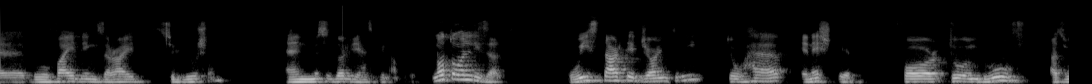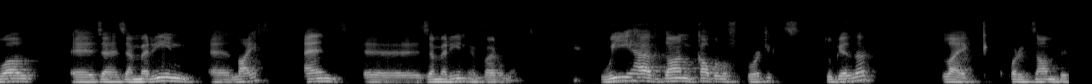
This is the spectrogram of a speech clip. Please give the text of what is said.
uh, providing the right solution and methodology has been approved. Not only that, we started jointly to have initiatives for to improve as well uh, the, the marine uh, life and uh, the marine environment. We have done a couple of projects together, like for example,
